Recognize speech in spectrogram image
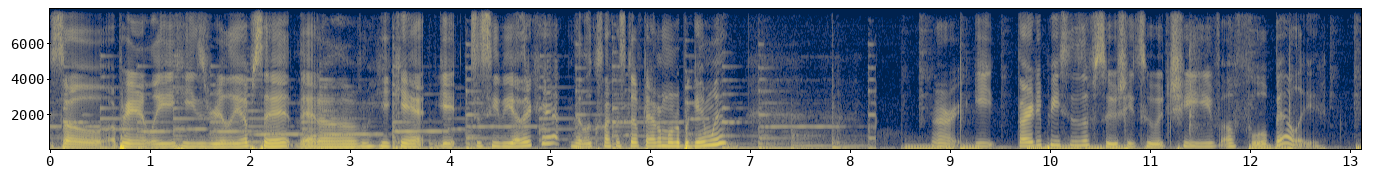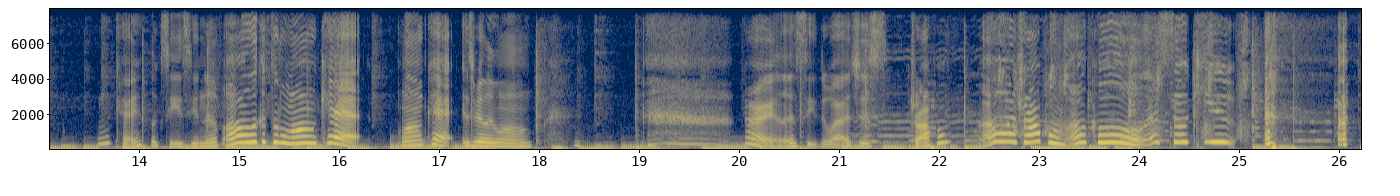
So apparently he's really upset that um he can't get to see the other cat that looks like a stuffed animal to begin with. Alright, eat 30 pieces of sushi to achieve a full belly. Okay, looks easy enough. Oh, look at the long cat. Long cat is really long. Alright, let's see. Do I just drop them? Oh, I drop them. Oh, cool. That's so cute.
